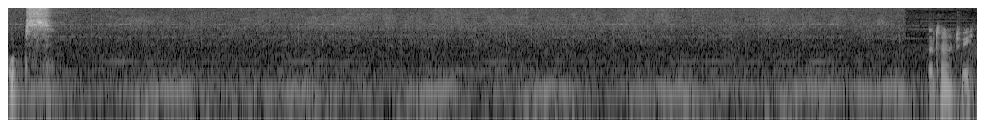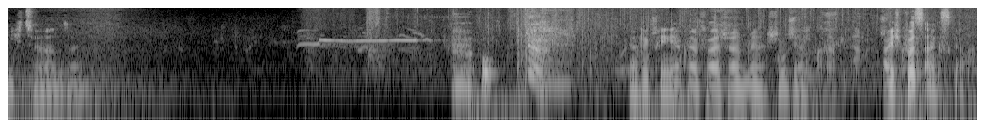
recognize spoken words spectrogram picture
Ups. Sollte natürlich nicht zu hören sein. Oh. Ja, wir kriegen ja keinen Fallschaden mehr. Stimmt ja. Habe ich kurz Angst gehabt.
